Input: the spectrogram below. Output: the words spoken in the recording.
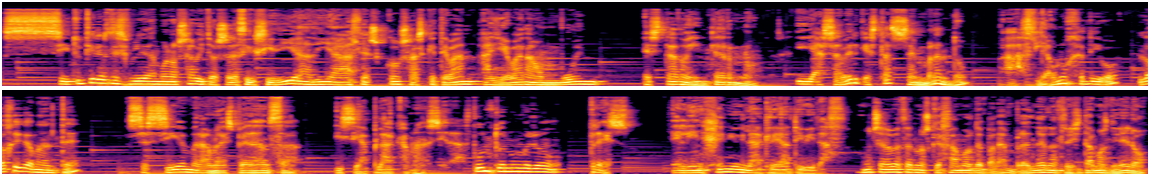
Si tú tienes disciplina en buenos hábitos, es decir, si día a día haces cosas que te van a llevar a un buen estado interno y a saber que estás sembrando hacia un objetivo, lógicamente se siembra una esperanza y se aplaca una ansiedad. Punto número 3. El ingenio y la creatividad. Muchas veces nos quejamos de para emprender necesitamos dinero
